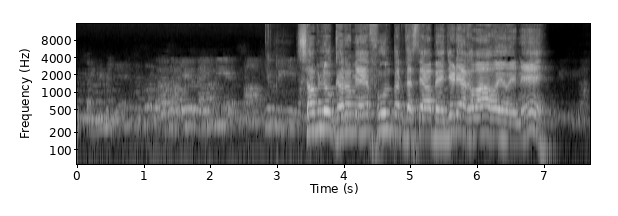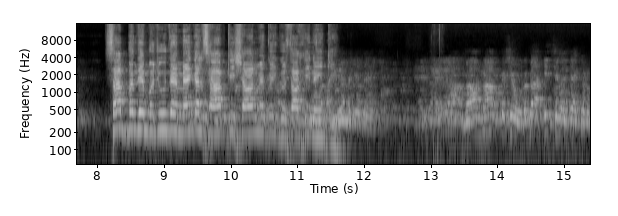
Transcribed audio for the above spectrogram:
असेंबली में ले सब लोग घरों में है फ़ोन पर दस्तियाब हैं जेड़े अगवा होए हुए ने। सब बंदे मौजूद हैं मैंगल साहब की शान में कोई गुस्ताखी नहीं की। ना ना किसी और का ही चला जाया करो।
